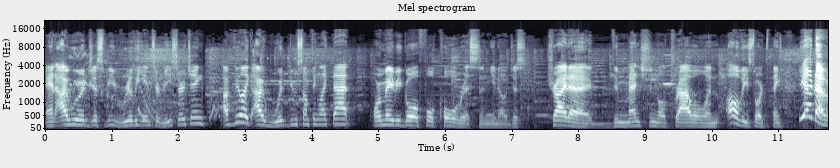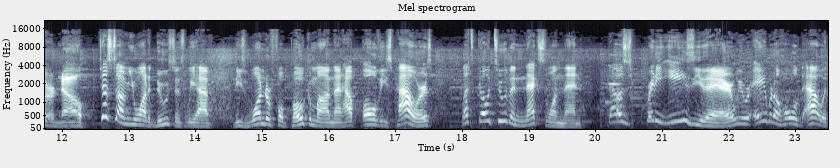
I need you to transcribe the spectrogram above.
and I would just be really into researching. I feel like I would do something like that. Or maybe go full Colress and, you know, just try to dimensional travel and all these sorts of things. You never know. Just something you want to do since we have these wonderful Pokemon that have all these powers. Let's go to the next one then. That was pretty easy there. We were able to hold out with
